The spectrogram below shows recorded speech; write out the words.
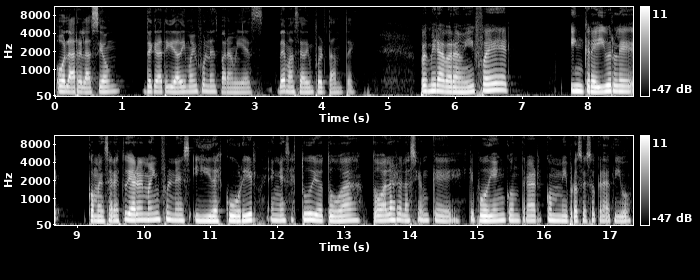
o la relación de creatividad y mindfulness para mí es demasiado importante. Pues mira, para mí fue increíble comenzar a estudiar el mindfulness y descubrir en ese estudio toda, toda la relación que, que podía encontrar con mi proceso creativo.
